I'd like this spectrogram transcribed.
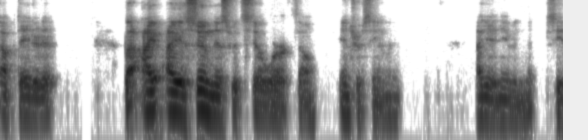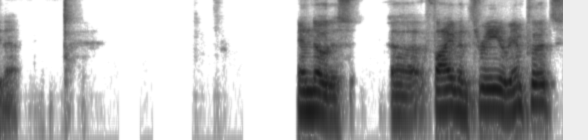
updated it. But I, I assume this would still work though, interestingly. I didn't even see that. And notice uh, five and three are inputs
